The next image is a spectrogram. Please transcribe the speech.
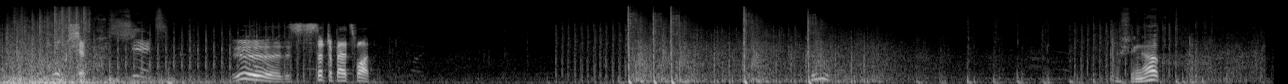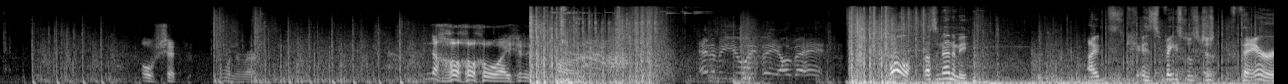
Oh shit. Shit! Ugh, this is such a bad spot. Pushing up. Oh shit. Someone around. No, I hit it hard. Enemy UAV overhead. Whoa, that's an enemy. I, his face was just there.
